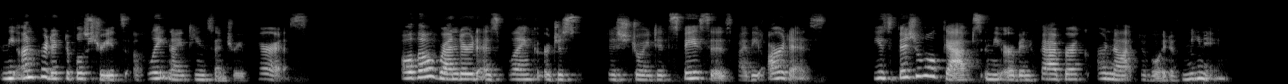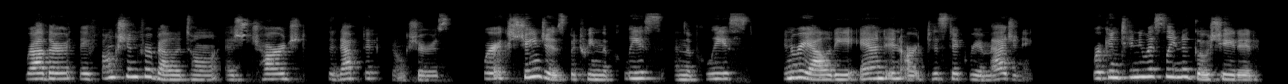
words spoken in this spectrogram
in the unpredictable streets of late 19th century Paris. Although rendered as blank or just disjointed spaces by the artist, these visual gaps in the urban fabric are not devoid of meaning. Rather, they function for Vallotton as charged synaptic junctures where exchanges between the police and the policed, in reality and in artistic reimagining, were continuously negotiated,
